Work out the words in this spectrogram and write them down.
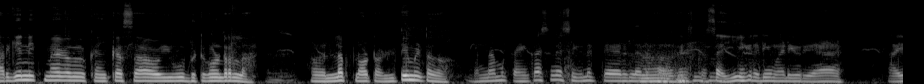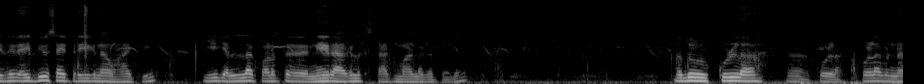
ಆರ್ಗ್ಯಾನಿಕ್ ಮ್ಯಾಗ ಅದು ಕೈಕಸ ಇವು ಬಿಟ್ಕೊಂಡ್ರಲ್ಲ. ಅವೆಲ್ಲ ಪ್ಲಾಟ್ ಅಲ್ಟಿಮೇಟ್ ಅದಾವ. ನಮ್ಮ ನಮ್ಗೆ ಕೈಕಾಸನೇ ಸಿಗ್ಲಿಕ್ಕೆ ತಯಾರಿಲ್ಲ ಈಗ ರೆಡಿ ಮಾಡೀವ್ರಿ ಐದು ಐದು ದಿವಸ ಆಯ್ತು ರೀ ಈಗ ನಾವು ಹಾಕಿ. ಈಗೆಲ್ಲ ಕೊಳತು ನೀರು ಆಗ್ಲಿಕ್ಕೆ ಸ್ಟಾರ್ಟ್ ಮಾಡ್ಲಕತ್ತದ. ಅದು ಕುಳ್ಳ. ಹಾಂ ಕುಳ್ಳ. ಕುಳ್ಳ ಬಿಡ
